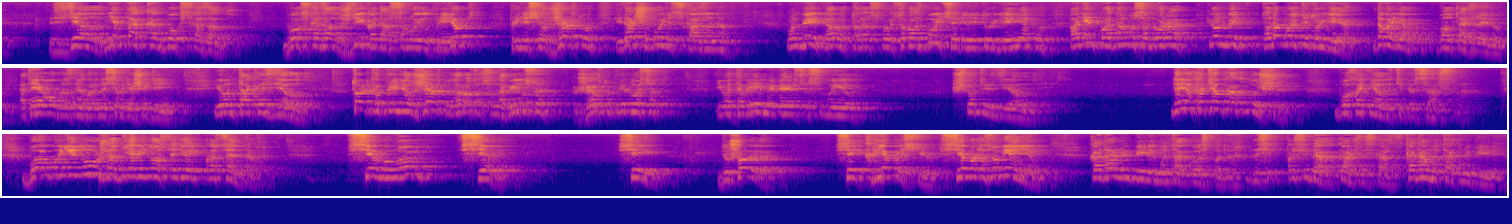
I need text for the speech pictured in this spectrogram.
сделал не так, как Бог сказал. Бог сказал, жди, когда Самуил придет, принесет жертву, и дальше будет сказано. Он видит, народ вас будет сегодня литургии, нету. Один по одному со двора, и он говорит, тогда будет литургия. Давай я в алтарь зайду. Это я образно говорю на сегодняшний день. И он так и сделал. Только принес жертву, народ остановился, жертву приносят. И в это время является Самуил. Что ты сделал? Да я хотел как лучше. Бог отнял от тебя царство. Богу не нужно 99%. Всем умом, всем, всей душой, всей крепостью, всем разумением. Когда любили мы так Господа? Про себя каждый скажет. Когда мы так любили?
